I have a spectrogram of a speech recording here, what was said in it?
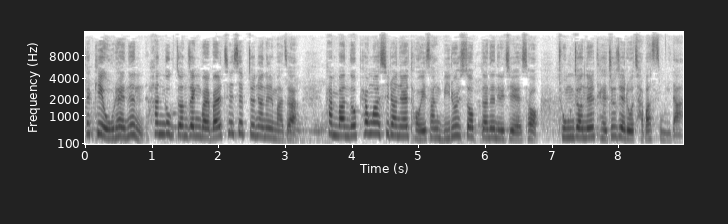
특히 올해는 한국전쟁 발발 70주년을 맞아 한반도 평화 실현을 더 이상 미룰 수 없다는 의지에서 종전을 대주제로 잡았습니다.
